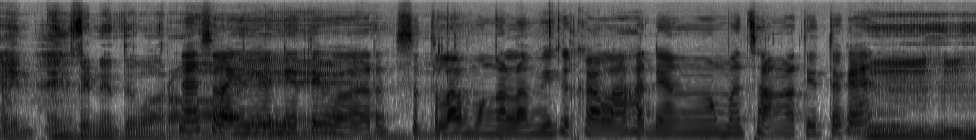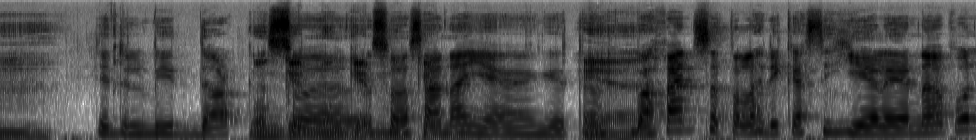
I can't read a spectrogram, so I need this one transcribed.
In- Infinity War. Nah, oh, setelah iya, Infinity iya. War, setelah mengalami kekalahan yang amat sangat itu kan, Hmm, hmm, hmm. jadi lebih dark Mungkin, sua- mungkin, suasananya gitu. Iya. Bahkan setelah dikasih Yelena pun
